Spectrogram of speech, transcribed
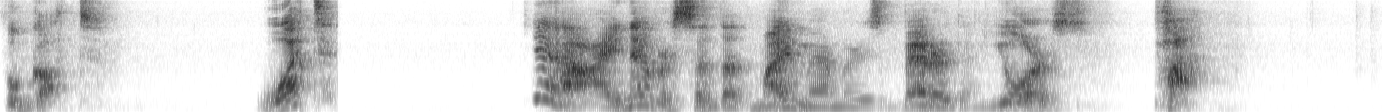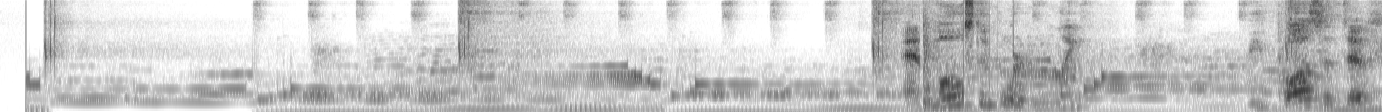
forgot. What? Yeah, I never said that my memory is better than yours. Pah! And most importantly, be positive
